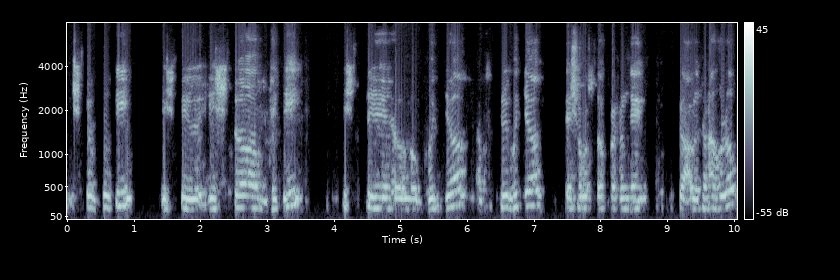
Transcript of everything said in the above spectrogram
ইষ্ট ভীতি ভোজ্য এ সমস্ত প্রসঙ্গে একটু আলোচনা হলো।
